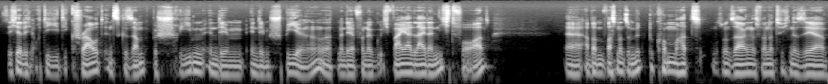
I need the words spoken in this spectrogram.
sicherlich auch die, die Crowd insgesamt beschrieben in dem, in dem Spiel. Ne? Hat man ja von der, ich war ja leider nicht vor Ort, äh, aber was man so mitbekommen hat, muss man sagen, es war natürlich eine sehr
